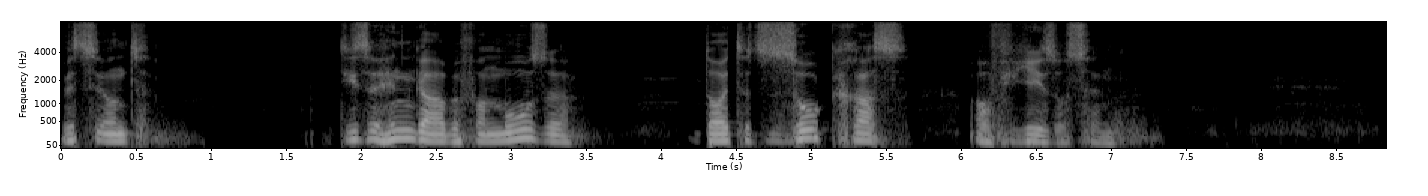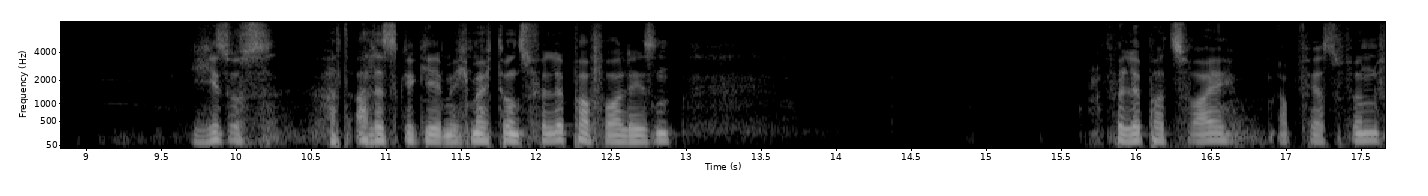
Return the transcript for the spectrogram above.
Wisst ihr, und diese Hingabe von Mose deutet so krass auf Jesus hin. Jesus hat alles gegeben. Ich möchte uns Philippa vorlesen. Philippa 2, ab Vers 5.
